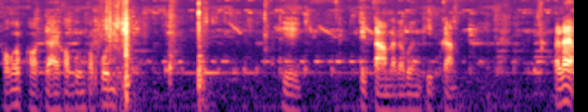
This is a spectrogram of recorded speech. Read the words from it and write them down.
ขอเอบขอบใจขอบบุญขอบคุณที่ติดตามแล้วก็เบิ่งคลิปกันไปแล้ว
